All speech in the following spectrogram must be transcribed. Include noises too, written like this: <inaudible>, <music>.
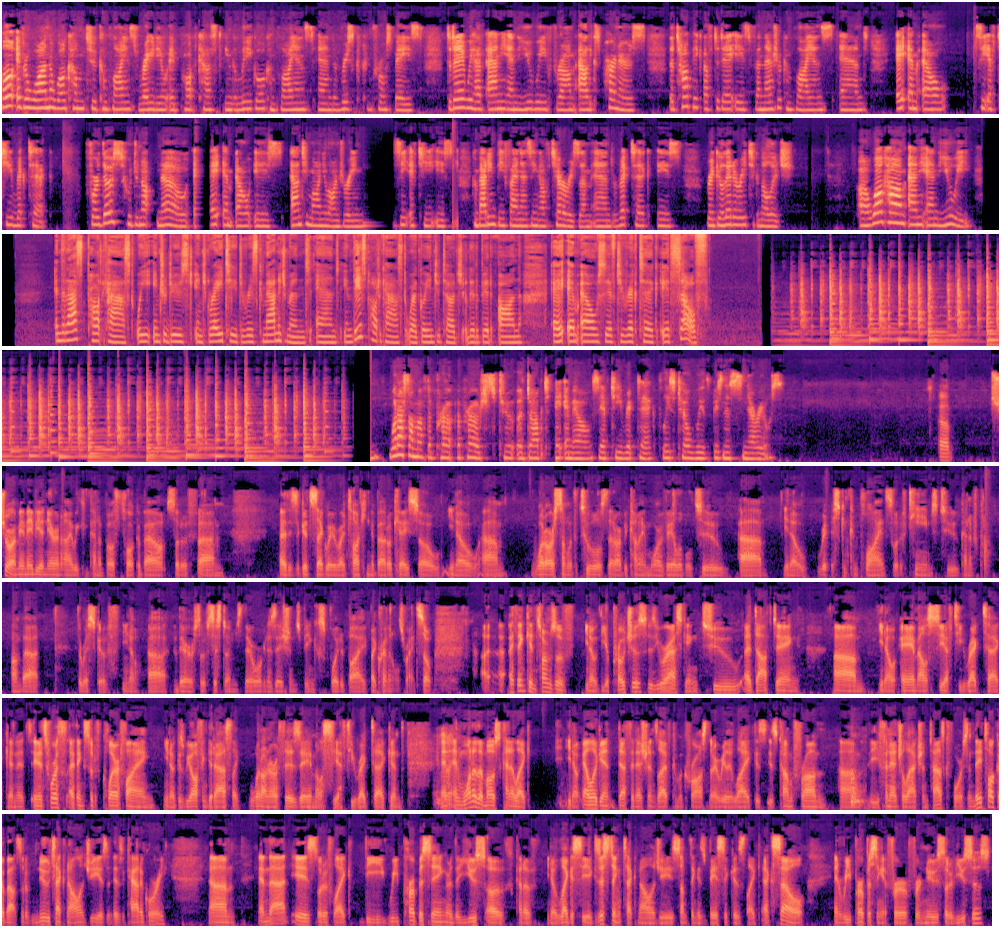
Hello, everyone. Welcome to Compliance Radio, a podcast in the legal, compliance, and risk control space. Today, we have Annie and Yui from AlixPartners. The topic of today is financial compliance and AML CFT RegTech. For those who do not know, AML is anti-money laundering, CFT is combating the financing of terrorism, and RegTech is regulatory technology. Uh, welcome, Annie and Yui. In the last podcast, we introduced integrated risk management, and in this podcast, we're going to touch a little bit on AML CFT RegTech itself. What are some of the pro- approaches to adopt AML CFT RegTech? Please tell with business scenarios. Um, Sure. I mean, maybe Anir and I, we can kind of both talk about sort of, um, uh, this is a good segue, right? Talking about, okay, so, you know, um, what are some of the tools that are becoming more available to, uh, you know, risk and compliance sort of teams to kind of combat the risk of, you know, uh, their sort of systems, their organizations being exploited by by criminals, right? So, I, I think in terms of, you know, the approaches, as you were asking, to adopting um, you know, AML, CFT, RegTech, and it's it's worth I think sort of clarifying, you know, because we often get asked like, what on earth is AML, CFT, RegTech, and and and one of the most kind of like you know elegant definitions I've come across that I really like is is come from um, the Financial Action Task Force, and they talk about sort of new technology as as a category. Um, and that is sort of like the repurposing or the use of kind of you know legacy existing technologies, something as basic as like Excel, and repurposing it for for new sort of uses,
